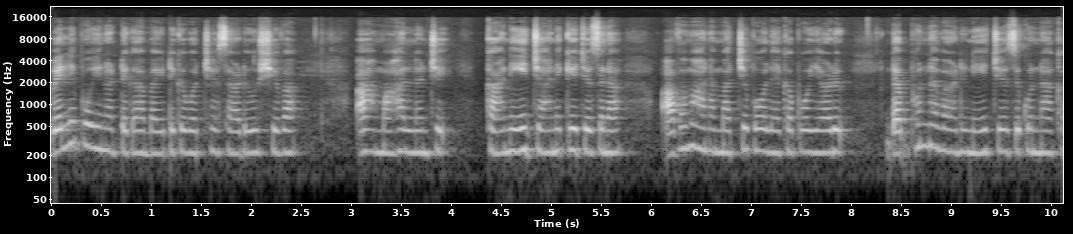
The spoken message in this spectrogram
వెళ్ళిపోయినట్టుగా బయటికి వచ్చేశాడు శివ. ఆ మహల్ నుంచి. కానీ జానకి చేసిన అవమానం మర్చిపోలేకపోయాడు. డబ్బున్నవాడిని చేసుకున్నాక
